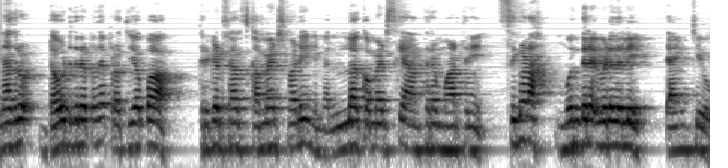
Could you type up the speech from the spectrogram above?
ಏನಾದರೂ ಡೌಟ್ ಇದ್ರೆ ಅಂದರೆ ಪ್ರತಿಯೊಬ್ಬ ಕ್ರಿಕೆಟ್ ಫ್ಯಾನ್ಸ್ ಕಮೆಂಟ್ಸ್ ಮಾಡಿ, ನಿಮ್ಮೆಲ್ಲ ಕಮೆಂಟ್ಸ್ಗೆ ಆನ್ಸರ್ ಮಾಡ್ತೀನಿ. ಸಿಗೋಣ ಮುಂದಿನ ವಿಡಿಯೋದಲ್ಲಿ. ಥ್ಯಾಂಕ್ ಯು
